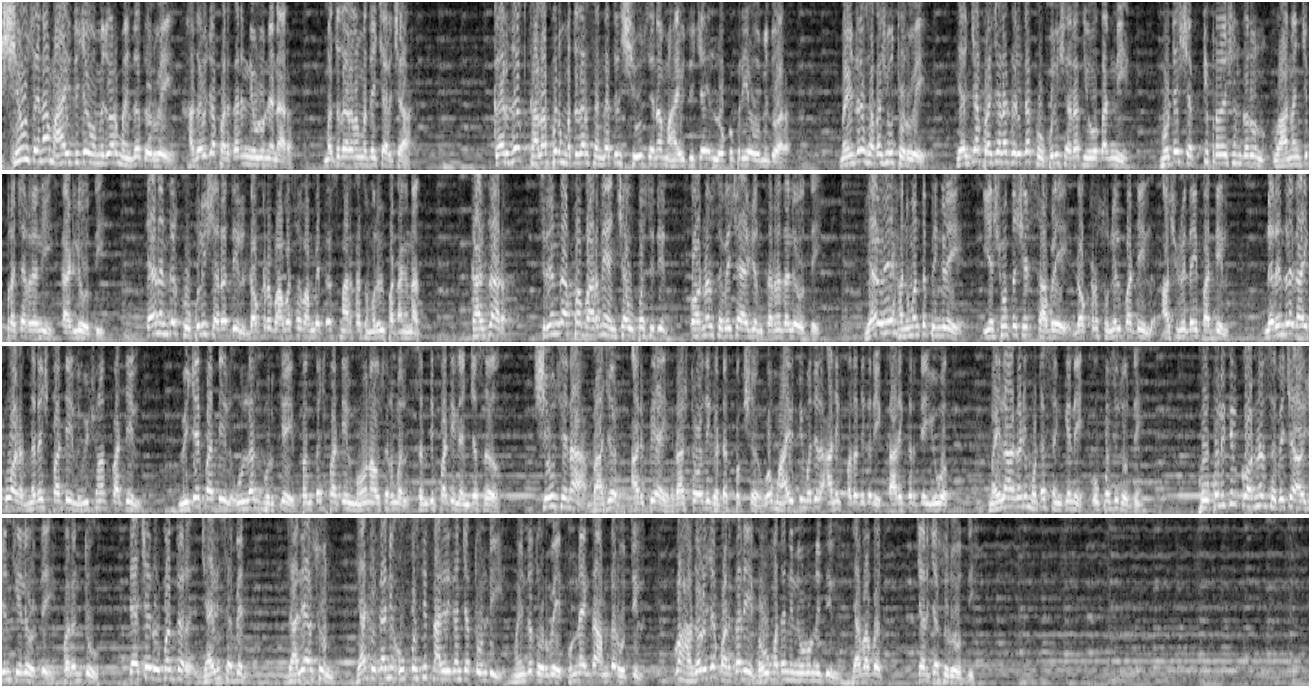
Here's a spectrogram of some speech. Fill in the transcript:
शिवसेना महायुतीचे उमेदवार महेंद्र तोरवे हजारोच्या फरकाने निवडून येणार मतदारांमध्ये चर्चा. कर्जत खालापूर मतदारसंघातील शिवसेना महायुतीचे लोकप्रिय उमेदवार महेंद्र सदाशिव थोरवे यांच्या प्रचाराकरिता खोपोली शहरात युवकांनी मोठे शक्ती प्रदर्शन करून वाहनांची प्रचार रॅली काढली होती. त्यानंतर खोपोली शहरातील डॉक्टर बाबासाहेब आंबेडकर स्मारकासमोरील पटांगणात खासदार श्रीरंगाप्पा बारणे यांच्या उपस्थितीत कॉर्नर सभेचे आयोजन करण्यात आले होते. यावेळी हनुमंत पिंगळे यशवंत शेठ साबळे डॉक्टर सुनील पाटील आश्विनीताई पाटील नरेंद्र गायकवाड नरेश पाटील विश्वनाथ पाटील विजय पाटील उल्हास भुरके पंकज पाटील मोहन अवसरमल संदीप पाटील यांच्यासह शिवसेना भाजप आरपीआय राष्ट्रवादी घटक पक्ष व महायुतीमधील अनेक पदाधिकारी कार्यकर्ते युवक महिला आघाडी मोठ्या संख्येने उपस्थित होते. खोपोलीतील कॉर्नर सभेचे आयोजन केले होते परंतु त्याचे रूपांतर जाहीर सभेत झाले असून या ठिकाणी उपस्थित नागरिकांच्या तोंडी महेंद्र थोरवे पुन्हा एकदा आमदार होतील व हजारोच्या फरकाने बहुमताने निवडून येतील. याबाबत चर्चा सुरू होती.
